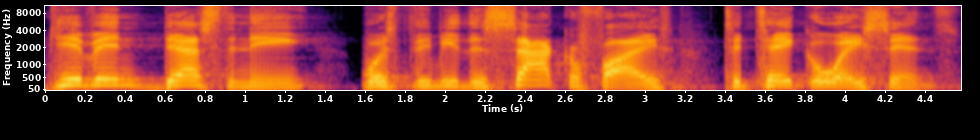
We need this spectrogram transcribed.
given destiny was to be the sacrifice to take away sins.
